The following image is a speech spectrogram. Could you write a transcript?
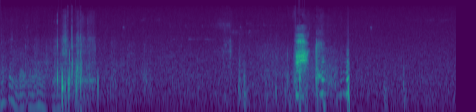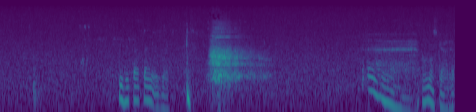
he's gonna bite me off. Fuck. He hit that thing, it was like. Almost got it.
